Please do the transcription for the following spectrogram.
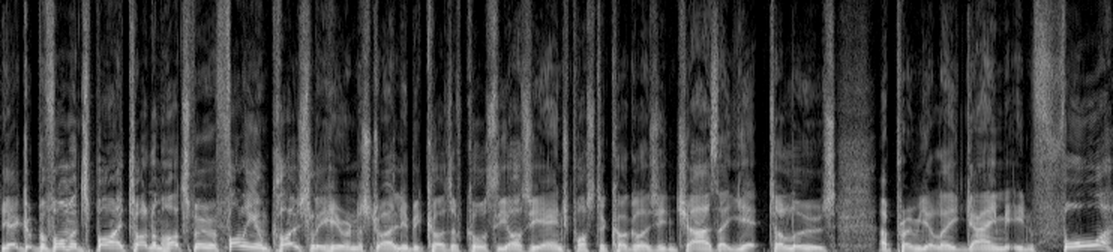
Yeah, good performance by Tottenham Hotspur. We're following them closely here in Australia because, of course, the Aussie Ange Postecoglou is in charge. They're yet to lose a Premier League game in four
